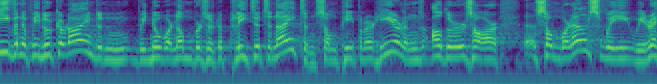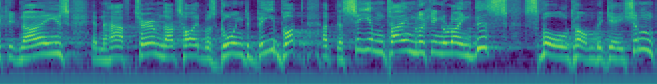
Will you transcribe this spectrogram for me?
Even if we look around and we know our numbers are depleted tonight, and some people are here and others are uh, somewhere else, we, we recognize in half term that's how it was going to be. But at the same time, looking around this small congregation,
